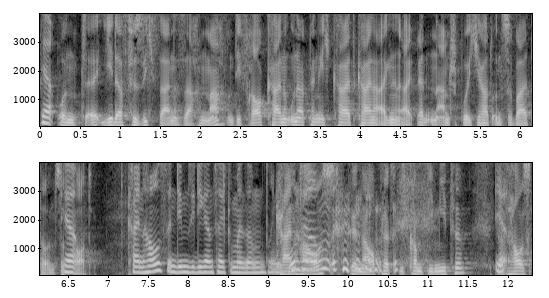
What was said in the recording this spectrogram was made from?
Ja. Und äh, jeder für sich seine Sachen macht und die Frau keine Unabhängigkeit, keine eigenen Rentenansprüche hat und so weiter und so ja. fort kein Haus, in dem sie die ganze Zeit gemeinsam drin kein Haus, haben. genau. Plötzlich kommt die Miete. Das ja. Haus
